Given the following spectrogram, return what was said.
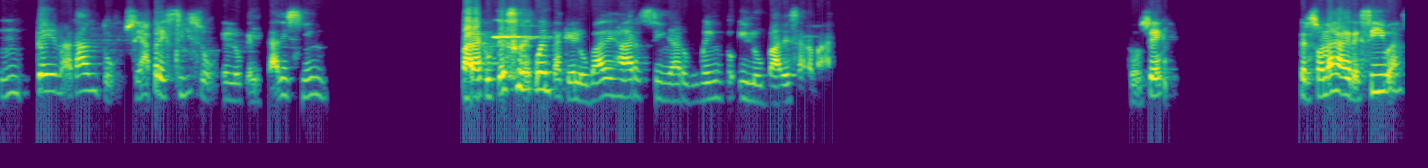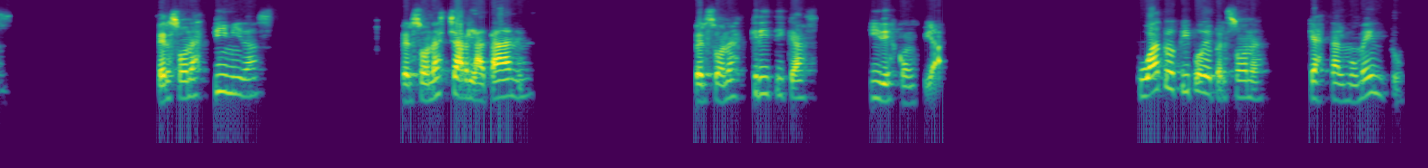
un tema tanto, sea preciso en lo que le está diciendo para que usted se dé cuenta que lo va a dejar sin argumento y lo va a desarmar. Entonces, personas agresivas, personas tímidas, personas charlatanes, personas críticas y desconfiadas. Cuatro tipos de personas que hasta el momento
